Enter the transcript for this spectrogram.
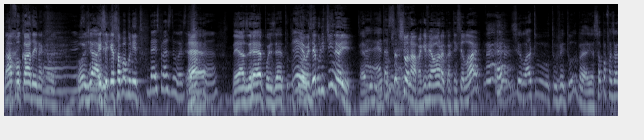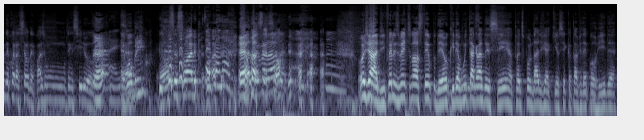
Dá uma focada aí na câmera. Hoje já... Esse aqui é só pra bonito. 10 para as duas. É. né? É, às- é, pois é, tudo É, todo. mas é bonitinho né, aí. É bonito. É, tá Não precisa funcionar, pra quem vê a hora, tem celular. É, celular tu, tu vê tudo, velho. é só pra fazer uma decoração, né? Quase um utensílio. É, É, é igual brinco. É um acessório. Serve pra nada. É, um pra acessório. Ô Jade, infelizmente o nosso tempo deu. Eu queria muito agradecer a tua disponibilidade de vir aqui. Eu sei que a tua vida é corrida.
